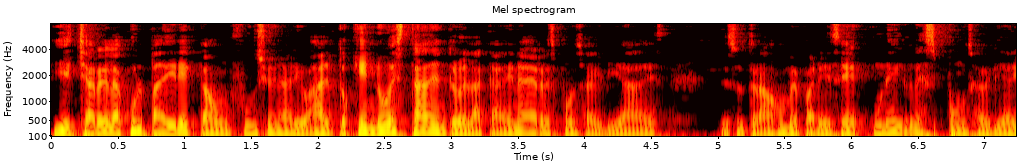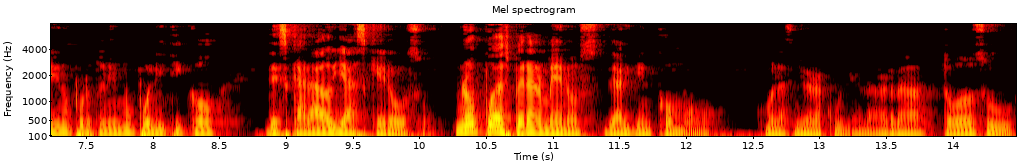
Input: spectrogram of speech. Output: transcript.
Y echarle la culpa directa a un funcionario alto que no está dentro de la cadena de responsabilidades de su trabajo me parece una irresponsabilidad y un oportunismo político descarado y asqueroso. No puedo esperar menos de alguien como, como la señora Cuña, la verdad. Todo su,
